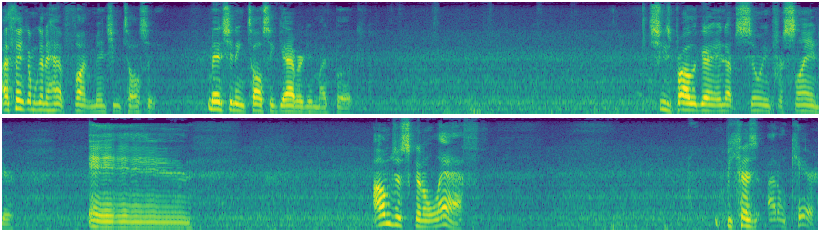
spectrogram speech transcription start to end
I think I'm gonna have fun mentioning Tulsi, mentioning Tulsi Gabbard in my book. She's probably gonna end up suing for slander, and I'm just gonna laugh because I don't care.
